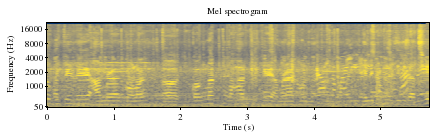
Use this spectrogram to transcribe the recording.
তো বিকেলে আমরা কলাং কংলাক পাহাড় থেকে আমরা এখন হেলিপ্যাডের দিকে যাচ্ছি।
